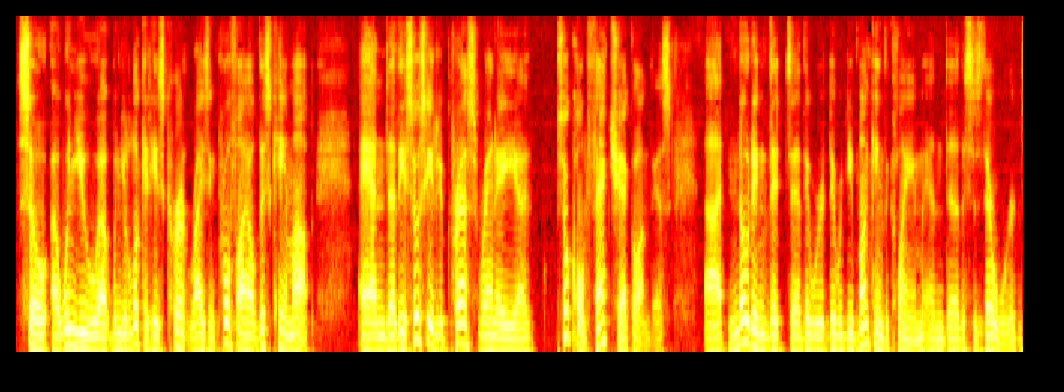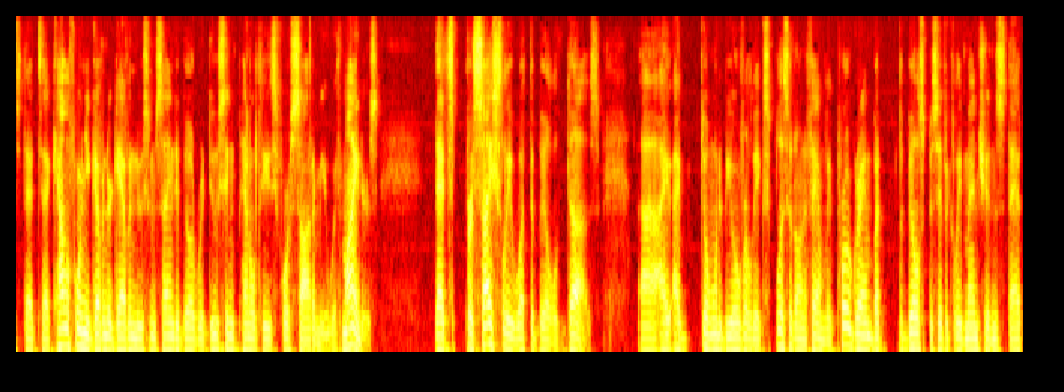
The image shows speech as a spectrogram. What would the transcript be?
So uh, when you uh, when you look at his current rising profile, this came up, and uh, the Associated Press ran a uh, so-called fact check on this. Uh, noting that they were they were debunking the claim, and this is their words, that California Governor Gavin Newsom signed a bill reducing penalties for sodomy with minors. That's precisely what the bill does. Uh, I, I, don't want to be overly explicit on a family program, but the bill specifically mentions that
